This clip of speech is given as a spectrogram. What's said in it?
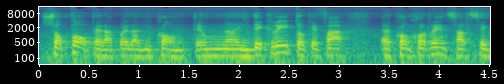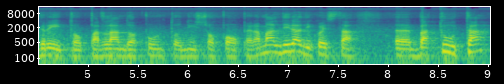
soap opera quella di Conte, un, il decreto che fa eh, concorrenza al segreto, parlando appunto di soap opera. Ma al di là di questa eh, battuta,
